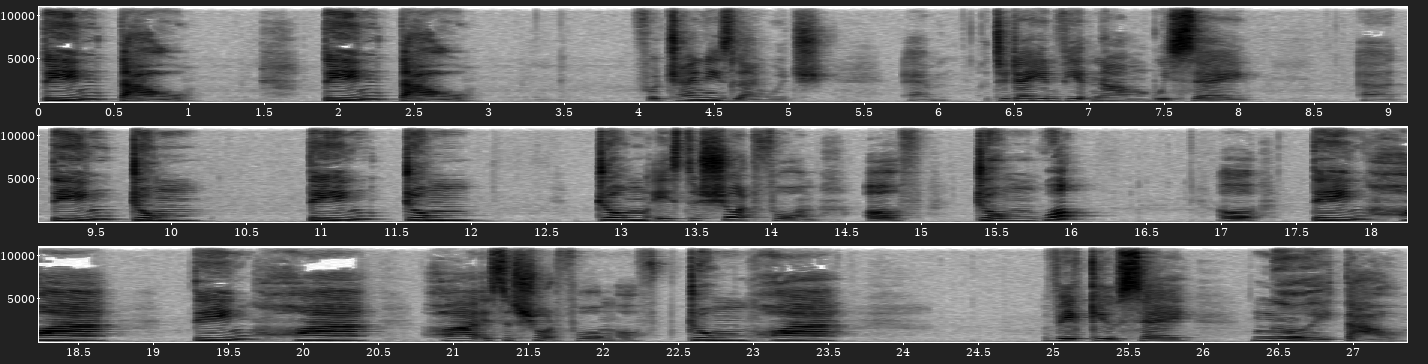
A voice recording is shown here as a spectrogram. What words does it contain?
tiếng Tàu, tiếng Tàu for Chinese language. Um, today in Vietnam we say uh, tiếng Trung, tiếng Trung. Trung is the short form of Trung Quốc or tiếng Hoa, tiếng Hoa. Hoa is the short form of Trung Hoa. Kiều say người Tàu,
